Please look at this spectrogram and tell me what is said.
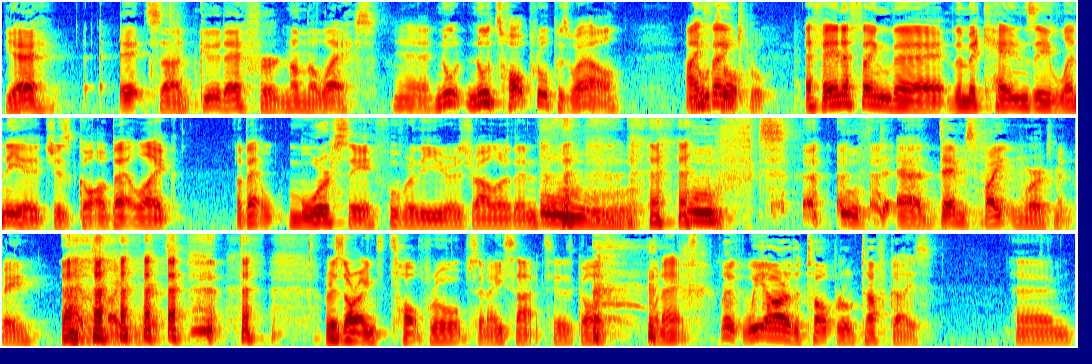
yeah, it's a good effort nonetheless. Yeah, no, no top rope as well. I No think top rope. if anything, the the Mackenzie lineage has got a bit like a bit more safe over the years rather than. Ooh, oofed. Oofed. Uh, Dem's fighting words, McBain. Dem's fighting words. resorting to top ropes and ice axes. God, what next? Look, we are the top rope tough guys. Um,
